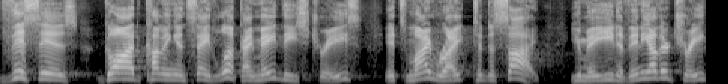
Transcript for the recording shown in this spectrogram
This is God coming and saying, Look, I made these trees. It's my right to decide. You may eat of any other tree.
